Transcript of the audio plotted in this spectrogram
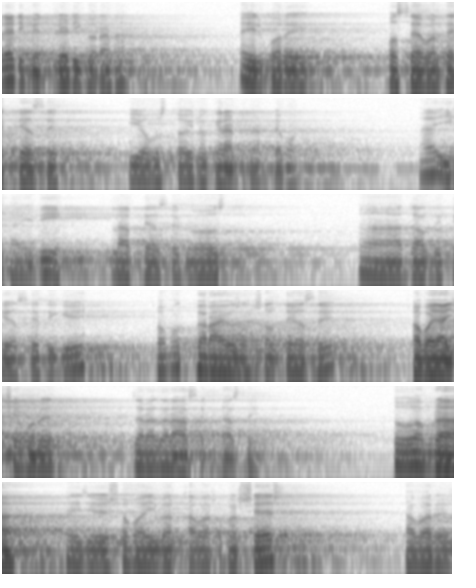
রেডিমেড রেডি করা না। এরপরে বসে আবার দেখতে আছে কি অবস্থা হইল গ্যারান্ট কেমন এই হাই দি লাতে আছে গোস্ত। জাল দিতে আছে, এদিকে চমৎকার আয়োজন চলতে আছে। সবাই আইসে পড়ে, যারা যারা আছেন কাছে। তো আমরা এই যে সবাই এবার খাবার খাবার শেষ। খাবারের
